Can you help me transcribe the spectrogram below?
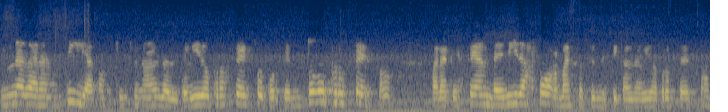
y una garantía constitucional del debido proceso, porque en todo proceso, para que sea en debida forma, eso significa el debido proceso,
